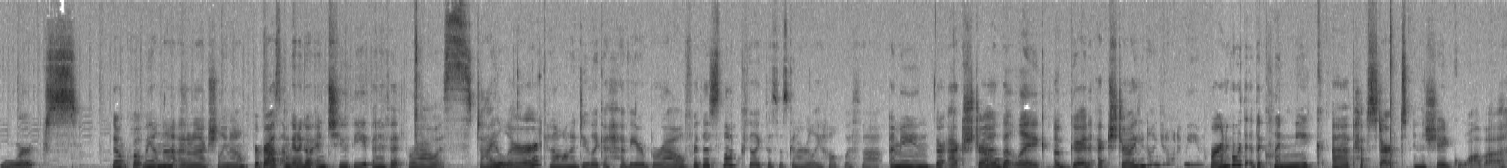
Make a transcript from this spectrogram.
works. Don't quote me on that. I don't actually know. For brows, I'm gonna go into the Benefit Brow styler. Kind of want to do like a heavier brow for this look. I feel like this is going to really help with that. I mean, they're extra, but like a good extra, you know, you know what I mean? We're gonna go with the Clinique uh, Pep Start in the shade Guava.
